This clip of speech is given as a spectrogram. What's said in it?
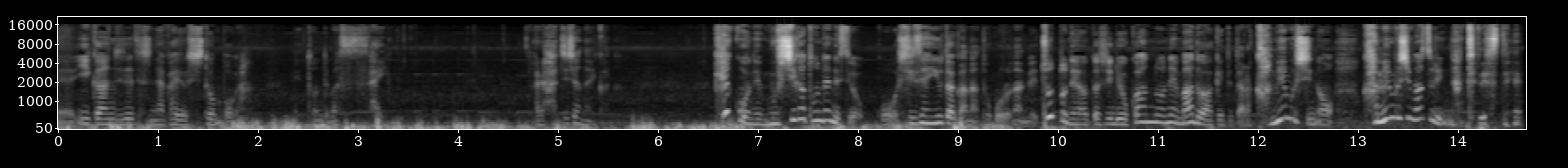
えー、いい感じでですね仲良しトンボが、え飛んでます。はい。あれ蜂じゃないかな。結構ね虫が飛んでんですよ。こう自然豊かなところなんで。ちょっとね私旅館のね窓を開けてたらカメムシのカメムシ祭りになってですね。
